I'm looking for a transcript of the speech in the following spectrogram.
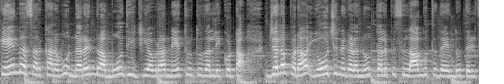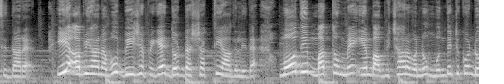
ಕೇಂದ್ರ ಸರ್ಕಾರವು ನರೇಂದ್ರ ಮೋದಿಜಿಯವರ ನೇತೃತ್ವದಲ್ಲಿ ಕೊಟ್ಟ ಜನಪರ ಯೋಜನೆಗಳನ್ನು ತಲುಪಿಸಲಾಗುತ್ತದೆ ಎಂದು ತಿಳಿಸಿದ್ದಾರೆ. ಈ ಅಭಿಯಾನವು ಬಿಜೆಪಿಗೆ ದೊಡ್ಡ ಶಕ್ತಿಯಾಗಲಿದೆ. ಮೋದಿ ಮತ್ತೊಮ್ಮೆ ಎಂಬ ವಿಚಾರವನ್ನು ಮುಂದಿಟ್ಟುಕೊಂಡು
